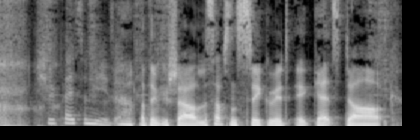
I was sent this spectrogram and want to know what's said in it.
Should we play some music? I think we shall. Let's have some Sigrid. It gets dark.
